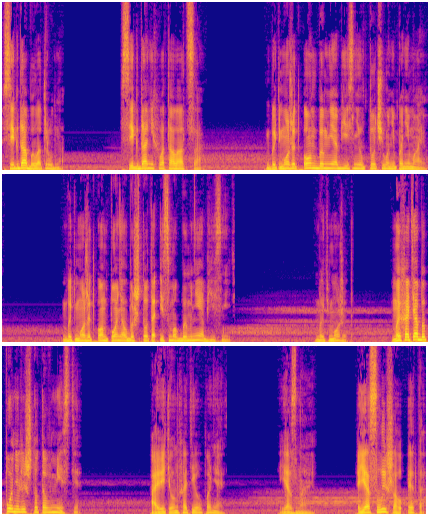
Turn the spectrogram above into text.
Всегда было трудно. всегда не хватало отца. Быть может, он бы мне объяснил то, чего не понимаю. Быть может, он понял бы что-то и смог бы мне объяснить. Быть может, мы хотя бы поняли что-то вместе. А ведь он хотел понять. Я знаю. Я слышал это.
